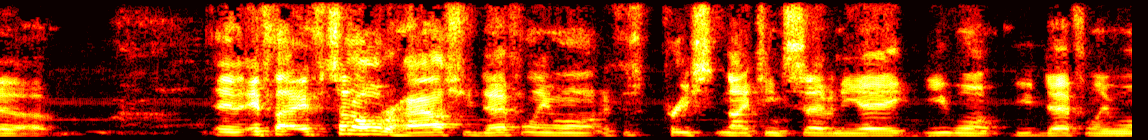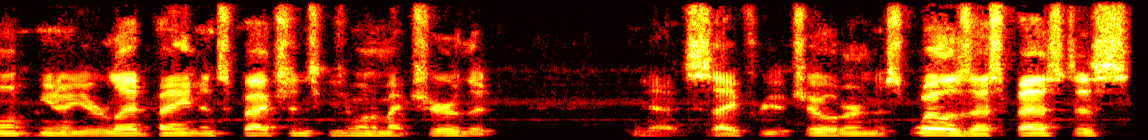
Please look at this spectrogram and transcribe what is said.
uh, if, that, if it's an older house, you definitely want if it's pre 1978, you want you definitely want you know your lead paint inspections because you want to make sure that you know it's safe for your children as well as asbestos.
